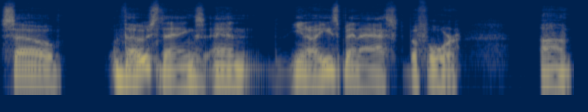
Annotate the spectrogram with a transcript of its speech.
So those things, and you know, he's been asked before, um,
